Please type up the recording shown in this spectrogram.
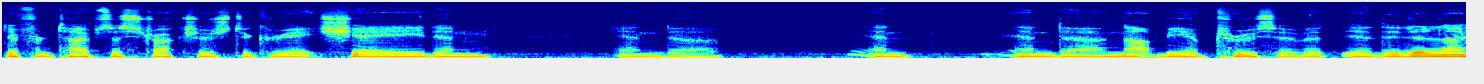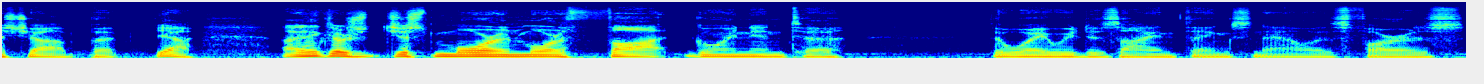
different types of structures to create shade and and uh, and and uh, not be obtrusive. It, it, they did a nice job, but yeah, I think there's just more and more thought going into the way we design things now, as far as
